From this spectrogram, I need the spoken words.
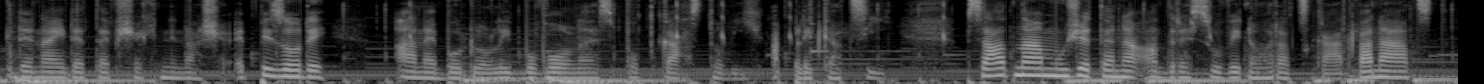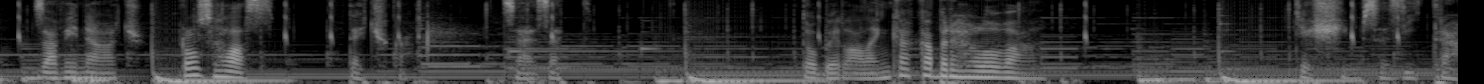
kde najdete všechny naše epizody, anebo do libovolné z podcastových aplikací. Psát nám můžete na adresu vinohradská12 zavináč rozhlas.cz. To byla Lenka Kabrhelová. Těším se zítra.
